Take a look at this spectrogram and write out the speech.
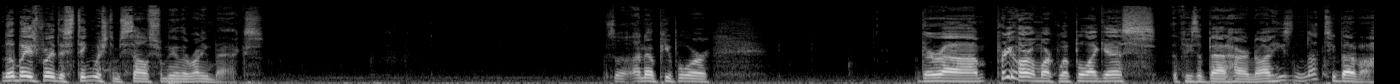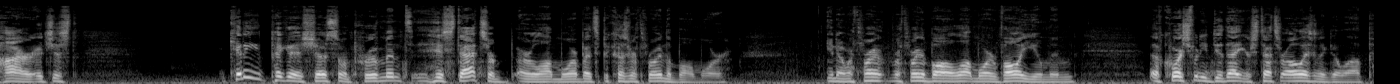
nobody's really distinguished themselves from the other running backs. So I know people are they're um, pretty hard on Mark Whipple, I guess. If he's a bad hire or not, he's not too bad of a hire. It's just Kenny Pickett has shown some improvement. His stats are, are a lot more, but it's because we're throwing the ball more. You know, we're throwing we're throwing the ball a lot more in volume, and of course, when you do that, your stats are always going to go up.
